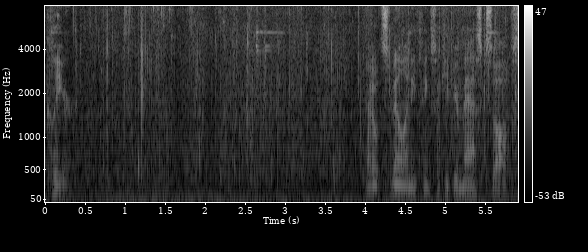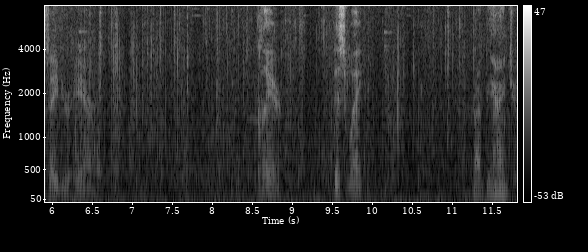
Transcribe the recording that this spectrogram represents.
Clear. I don't smell anything, so keep your masks off. Save your air. Clear. This way. Right behind you.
